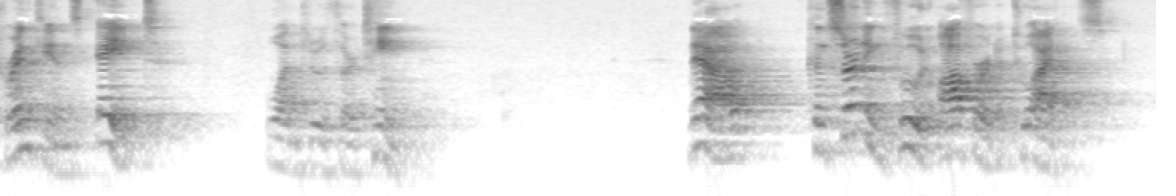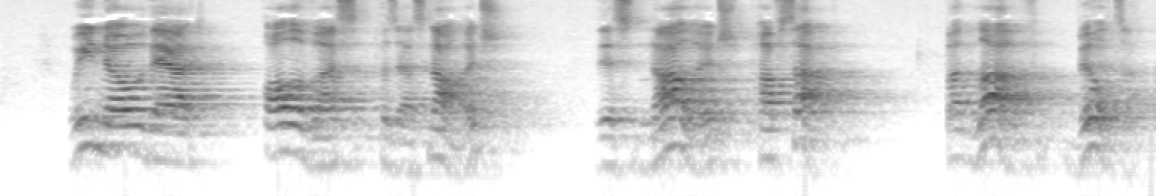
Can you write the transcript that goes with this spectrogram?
Corinthians 8, 1 through 13. Now, concerning food offered to idols, we know that all of us possess knowledge. This knowledge puffs up, but love builds up.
